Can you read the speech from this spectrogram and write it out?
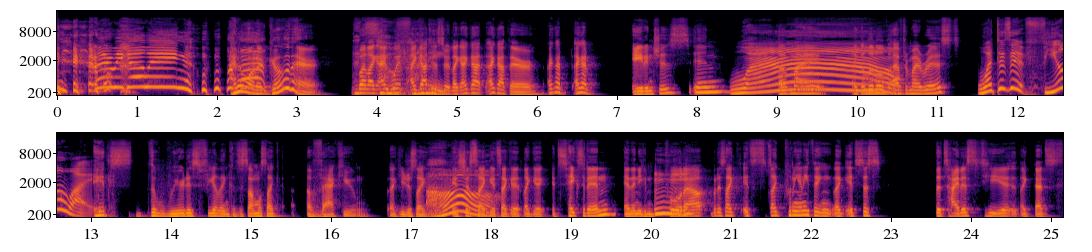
Where are we going? I don't want to go there. but That's like I so went, I got to funny. the like I got, I got there. I got, I got eight inches in Wow. of my like a little after my wrist. What does it feel like? It's the weirdest feeling because it's almost like a vacuum. Like you're just like it's just like Oh. it's like a, like a, it takes it in and then you can pull it Mhm. out. But it's like it's like putting anything like it's just the tightest he is, like that's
